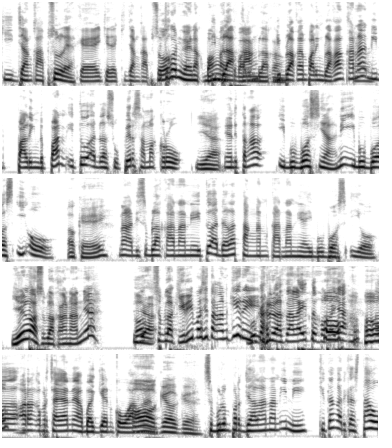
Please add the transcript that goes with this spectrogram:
Kijang kapsul ya, kayak kayak Kijang kapsul. Itu kan gak enak banget di belakang, paling belakang. di belakang paling belakang karena Ah. di paling depan itu adalah supir sama kru. Iya. Yang di tengah ibu bosnya. Nih ibu bos IO. Oke. Nah, di sebelah kanannya itu adalah tangan kanannya ibu bos IO. Iya loh sebelah kanannya. Kalau Iya. sebelah kiri pasti tangan kiri. Bukan masalah itu, pokoknya Oh, oh. eh, orang kepercayaannya bagian Oh, keuangan. Oke oke. Sebelum perjalanan ini kita nggak dikasih tahu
